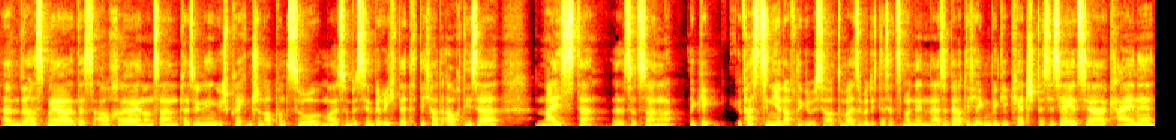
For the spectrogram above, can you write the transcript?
Ähm, du hast mir ja das auch äh, in unseren persönlichen Gesprächen schon ab und zu mal so ein bisschen berichtet. Dich hat auch dieser Meister äh, sozusagen fasziniert auf eine gewisse Art und Weise, würde ich das jetzt mal nennen. Also der hat dich irgendwie gecatcht. Das ist ja jetzt ja keine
